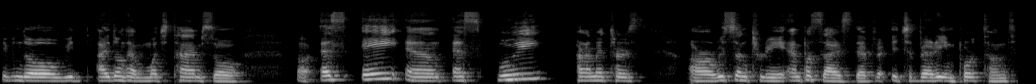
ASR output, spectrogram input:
even though we I don't have much time, so uh, SA and SV parameters are recently emphasized that it's very important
